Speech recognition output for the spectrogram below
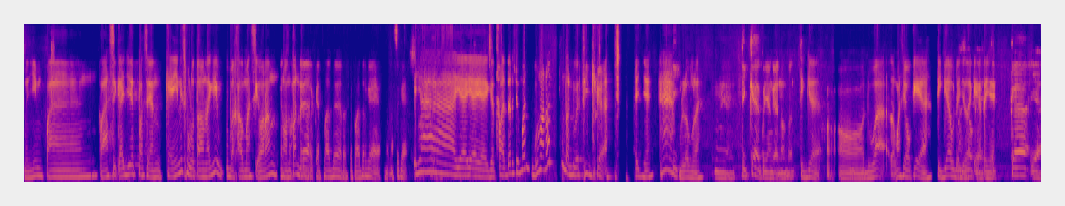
menyimpang. Klasik aja pas yang kayak ini 10 tahun lagi bakal masih orang nonton dan Godfather, Godfather kayak nggak masuk kayak. Iya, iya, iya, iya, Godfather cuman gua gak nonton dua tiga kayaknya belum lah Iya. Tiga aku yang nggak nonton. tiga oh dua masih oke ya tiga udah Masih jelek ya oke. katanya Tiga, ya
